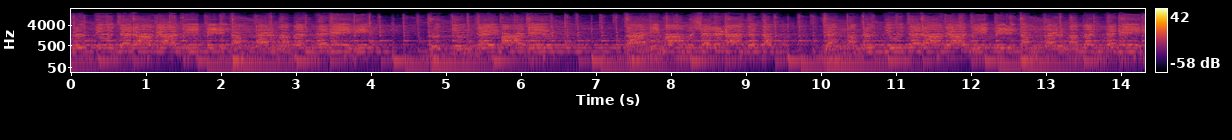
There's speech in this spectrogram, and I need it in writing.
मृत्यु जरा व्याधि पीडितं कर्मबन्धनैः मृत्युञ्जय मां शरणागतम्। जन्म मृत्यु जरा व्याधि पीडितं कर्मबन्धनैः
